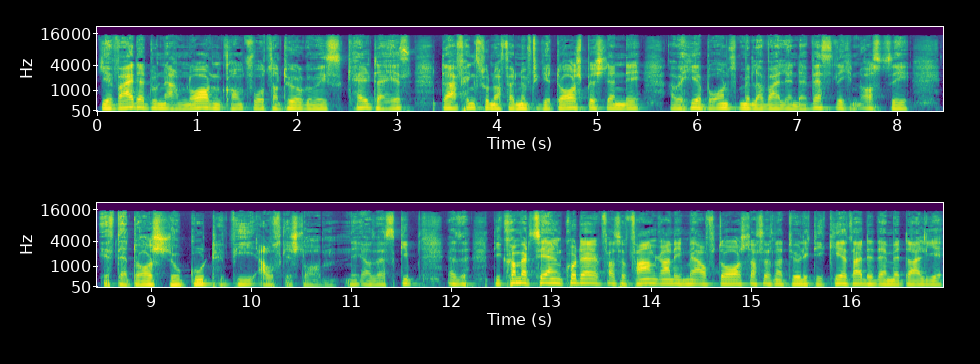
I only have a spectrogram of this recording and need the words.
je weiter du nach dem Norden kommst, wo es naturgemäß kälter ist, da fängst du noch vernünftige Dorschbestände. Aber hier bei uns mittlerweile in der westlichen Ostsee ist der Dorsch so gut wie ausgestorben. Nicht? Also es gibt, also die kommerziellen Kutter, was wir fahren gar nicht mehr auf Dorsch, das ist natürlich die Kehrseite der Medaille.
